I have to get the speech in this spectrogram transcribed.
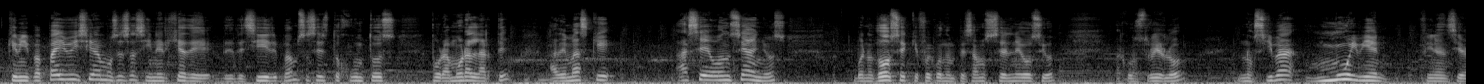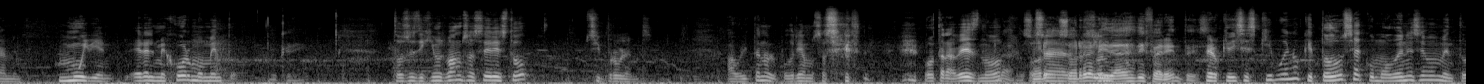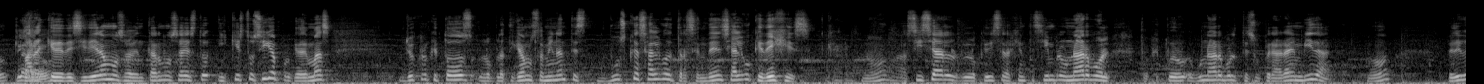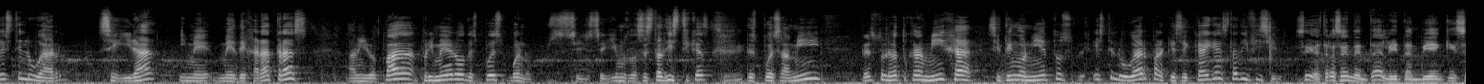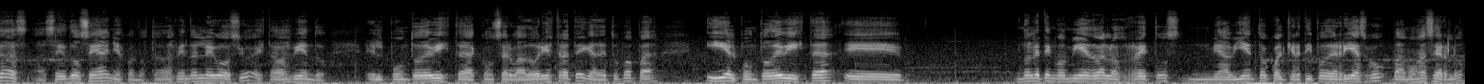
que mi papá y yo hiciéramos esa sinergia de, decir, vamos a hacer esto juntos por amor al arte. Además que hace 11 años, bueno, 12, que fue cuando empezamos a hacer el negocio, a construirlo, nos iba muy bien financieramente, muy bien. Era el mejor momento. Entonces dijimos, vamos a hacer esto sin problemas. Ahorita no lo podríamos hacer otra vez, ¿no? son, realidades diferentes. Pero que dices, qué bueno que todo se acomodó en ese momento para que decidiéramos aventarnos a esto y que esto siga, porque además yo creo que todos lo platicamos también antes, buscas algo de trascendencia, algo que dejes, ¿no? Así sea lo que dice la gente, siembra un árbol, porque un árbol te superará en vida, ¿no? Pero digo, este lugar seguirá y me, dejará atrás a mi papá primero, después, bueno, si seguimos las estadísticas, después a mí, pero esto le va a tocar a mi hija, si tengo nietos, este lugar para que se caiga está difícil. Sí, es trascendental y también quizás hace 12 años cuando estabas viendo el negocio, estabas viendo el punto de vista conservador y estratega de tu papá y el punto de vista eh, no le tengo miedo a los retos, me aviento cualquier tipo de riesgo, vamos a hacerlo,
